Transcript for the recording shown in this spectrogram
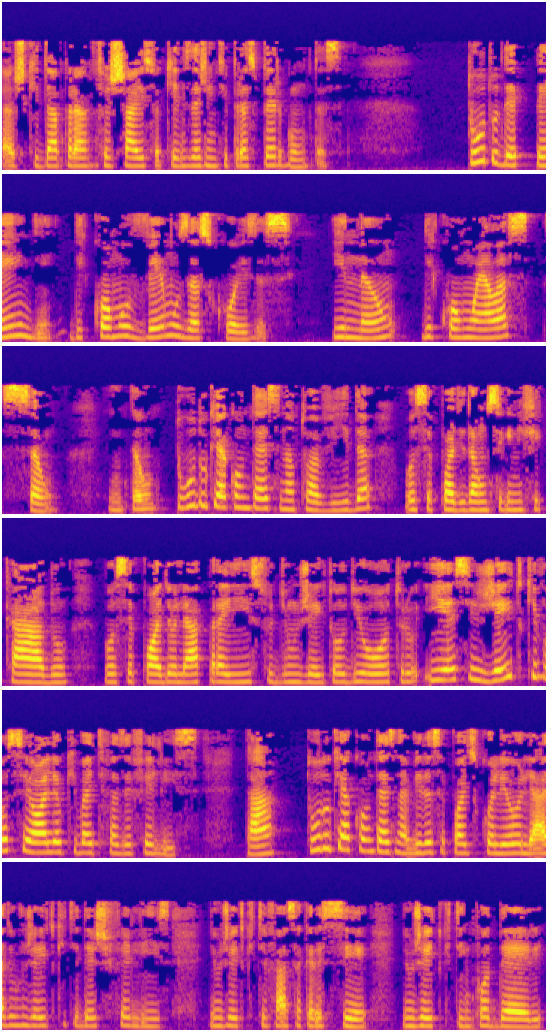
acho que dá para fechar isso aqui antes da gente ir para as perguntas. Tudo depende de como vemos as coisas e não de como elas são. Então, tudo que acontece na tua vida, você pode dar um significado, você pode olhar para isso de um jeito ou de outro, e esse jeito que você olha é o que vai te fazer feliz, tá? Tudo que acontece na vida você pode escolher olhar de um jeito que te deixe feliz, de um jeito que te faça crescer, de um jeito que te empodere,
